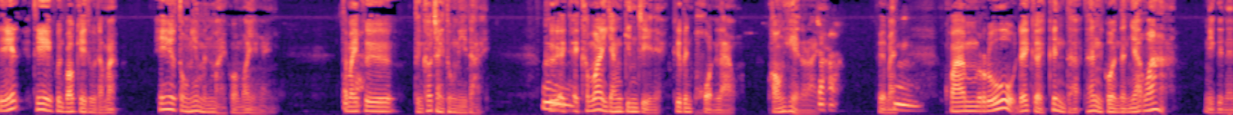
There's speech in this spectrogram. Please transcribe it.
ทีนี้ที่คุณป๊อกเกถูกทำอะเอ๊ะตรงนี้มันหมายความว่าอย่างไงทำไมคือถึงเข้าใจตรงนี้ได้ คือไอ้คำว่ายังกินจีเนี่ย คือเป็นผลแล้ว ของเหตุอะไรเห็นไหมความรู้ได้เกิดขึ้นท่านโกนตัญญาว่า นี่คือใน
